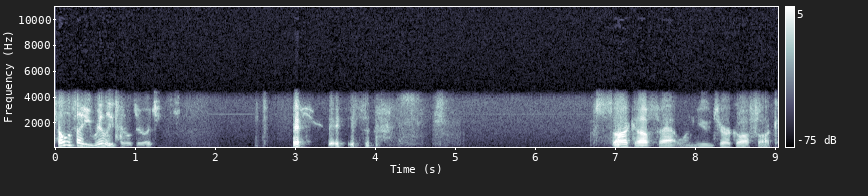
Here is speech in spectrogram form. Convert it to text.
Tell us how you really feel, George. Suck a fat one, you jerk off fuck.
